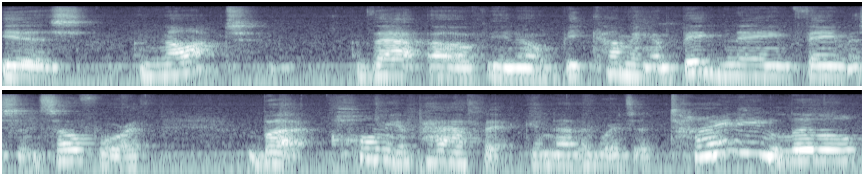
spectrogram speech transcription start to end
is not that of you know becoming a big name, famous, and so forth, but homeopathic. In other words, a tiny little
